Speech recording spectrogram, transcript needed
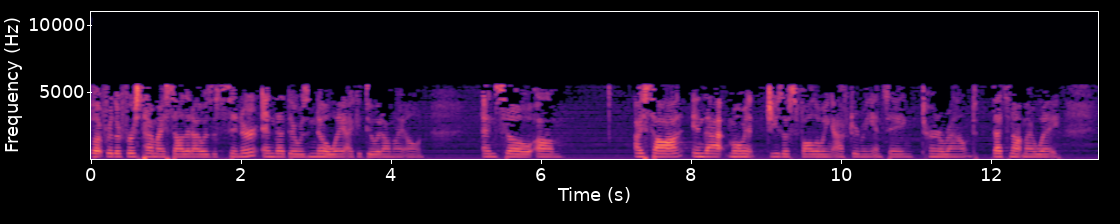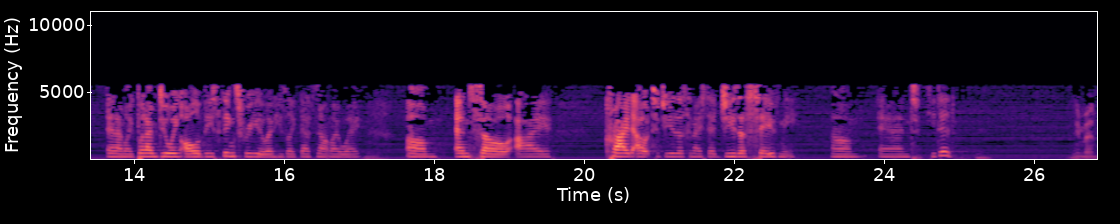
But for the first time, I saw that I was a sinner and that there was no way I could do it on my own. And so um, I saw in that moment Jesus following after me and saying, Turn around. That's not my way. And I'm like, But I'm doing all of these things for you. And he's like, That's not my way. Mm. Um, and so I cried out to Jesus and I said, Jesus, save me. Um, and he did. Amen.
